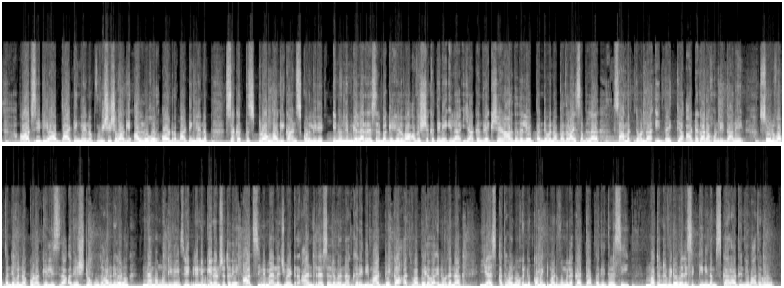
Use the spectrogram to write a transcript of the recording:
ಆರ್ಸಿಬಿಯ ಬ್ಯಾಟಿಂಗ್ ಲೈನಪ್, ವಿಶೇಷವಾಗಿ ಆ ಲೋಹರ್ ಆರ್ಡರ್ ಬ್ಯಾಟಿಂಗ್ ಲೈನಪ್ ಸಖತ್ ಸ್ಟ್ರಾಂಗ್ ಆಗಿ ಕಾಣಿಸಿಕೊಳ್ಳಲಿದೆ. ಇನ್ನು ನಿಮ್ಗೆಲ್ಲ ರೆಸಲ್ ಬಗ್ಗೆ ಹೇಳುವ ಅವಶ್ಯಕತೆನೇ ಇಲ್ಲ. ಯಾಕಂದ್ರೆ ಕ್ಷಣಾರ್ಧದಲ್ಲೇ ಪಂದ್ಯವನ್ನ ಬದಲಾಯಿಸಬಲ್ಲ ಸಾಮರ್ಥ್ಯವನ್ನ ಈ ದೈತ್ಯ ಆಟಗಾರ ಹೊಂದಿದ್ದಾನೆ. ಸೋಲುವ ಪಂದ್ಯವನ್ನ ಕೂಡ ಗೆಲ್ಲಿಸಿದ ಅದೆಷ್ಟು ಉದಾಹರಣೆಗಳು ನಮ್ಮ ಮುಂದಿವೆ. ಸ್ನೇಹಿತರೆ, ನಿಮ್ಗೆ ಏನ್ ಅನ್ಸುತ್ತದೆ? R C B management and Russell ಅವರನ್ನ ಖರೀದಿ ಮಾಡಬೇಕಾ ಅಥವಾ ಬೇಡವಾ ಎನ್ನುವುದನ್ನ ಎಸ್ ಅಥವಾ ನೋ ಎಂದು ಕಾಮೆಂಟ್ ಮಾಡುವ ಮೂಲಕ ತಪ್ಪದೆ ತಿಳಿಸಿ. ಮತ್ತೊಂದು ವಿಡಿಯೋದಲ್ಲಿ ಸಿಗ್ತೀನಿ. ನಮಸ್ಕಾರ, ಧನ್ಯವಾದಗಳು.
